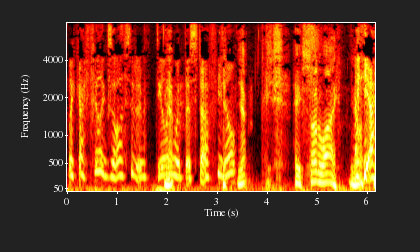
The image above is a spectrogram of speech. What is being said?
Like, I feel exhausted with dealing Yeah. with this stuff, you know? Yep. Hey, so do I. You know, yeah,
